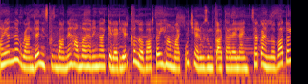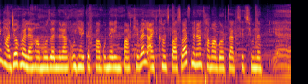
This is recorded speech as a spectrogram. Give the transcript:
Ariana Grande-ն ի սկզբանե համահեղինակել էր երգը Lovato-ի համար ու չէր ուզում կատարել այն, սակայն Lovato-ին հաջողվել է համոզել նրան ու երկրպագուներին ապարգևել այդքան սպասված նրանց համագործակցությունը։ Yeah,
